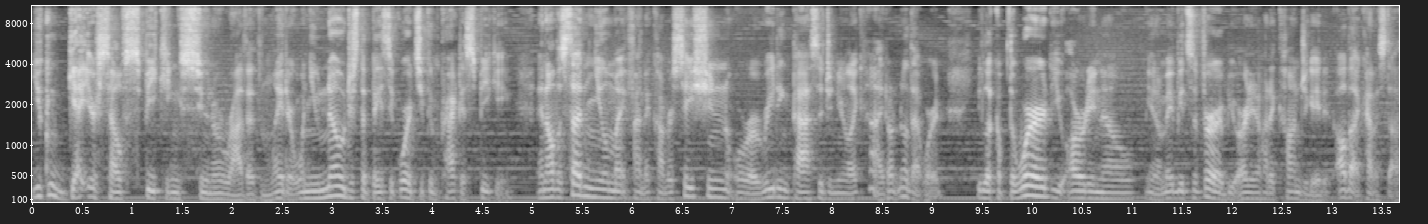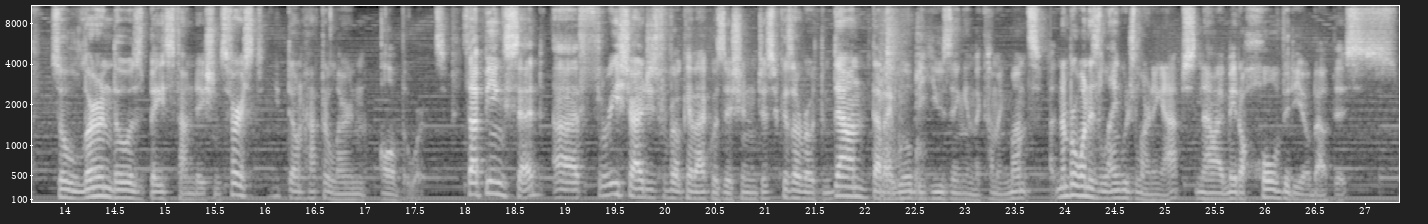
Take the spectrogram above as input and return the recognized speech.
you can get yourself speaking sooner rather than later. When you know just the basic words, you can practice speaking. And all of a sudden, you might find a conversation or a reading passage and you're like, huh, I don't know that word. You look up the word, you already know, you know, maybe it's a verb, you already know how to conjugate it, all that kind of stuff. So learn those base foundations first. You don't have to learn all of the words. So that being said, uh, three strategies for vocab acquisition, just because I wrote them down, that I will be using in the coming months. Number one is language learning apps. Now, I made a whole video about this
